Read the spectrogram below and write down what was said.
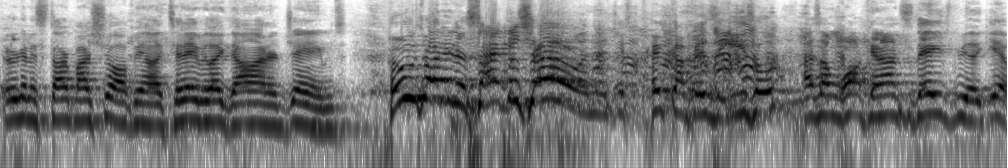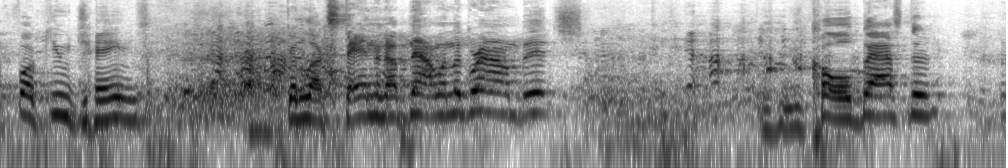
they were gonna start my show off being like, today we like to honor James. Who's ready to start the show? And then just pick up his easel as I'm walking on stage, be like, yeah, fuck you, James. Good luck standing up now on the ground, bitch. You cold bastard.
